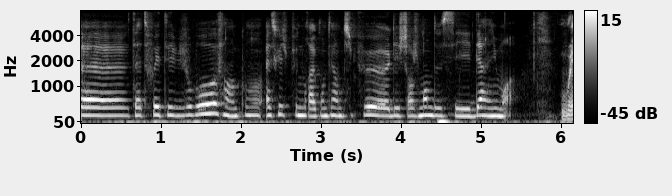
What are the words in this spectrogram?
Euh, t'as trouvé tes bureaux. Enfin, est-ce que tu peux nous raconter un petit peu euh, les changements de ces derniers mois? Oui,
